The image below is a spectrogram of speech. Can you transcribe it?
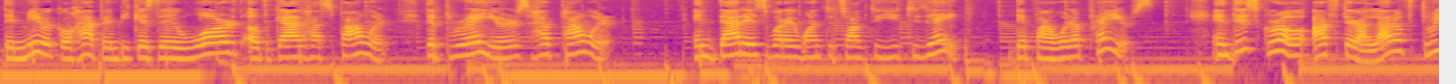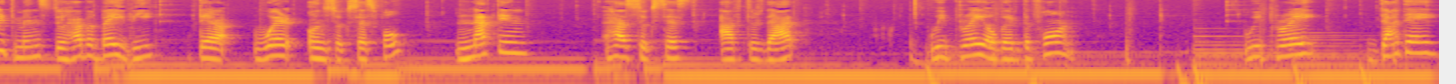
The miracle happened because the word of God has power. The prayers have power. And that is what I want to talk to you today the power of prayers. And this girl, after a lot of treatments to have a baby, they were unsuccessful. Nothing has success after that. We pray over the phone. We pray that day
